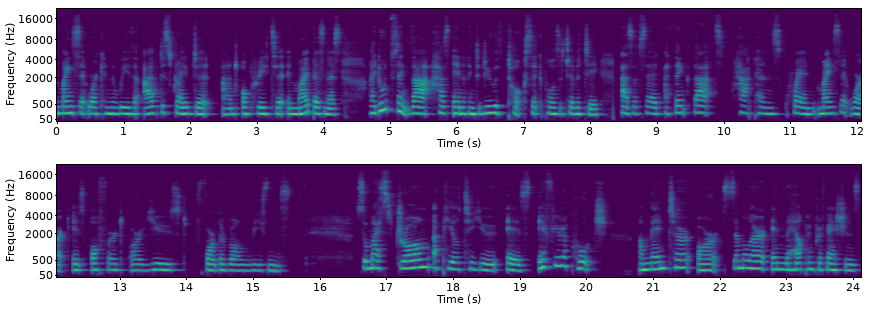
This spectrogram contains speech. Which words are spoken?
mindset work in the way that I've described it and operate it in my business, I don't think that has anything to do with toxic positivity. As I've said, I think that happens when mindset work is offered or used for the wrong reasons. So, my strong appeal to you is if you're a coach, a mentor, or similar in the helping professions,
